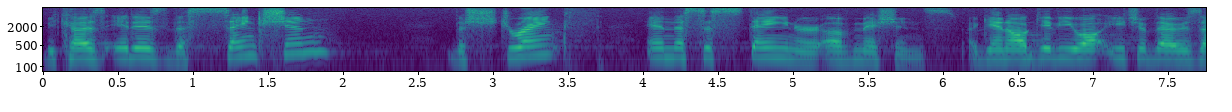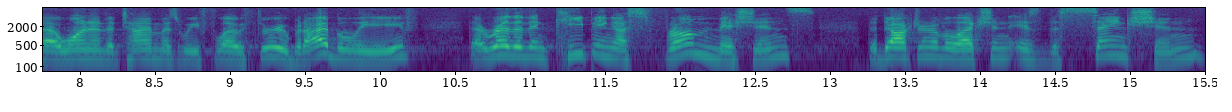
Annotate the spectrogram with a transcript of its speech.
because it is the sanction, the strength, and the sustainer of missions. Again, I'll give you all, each of those uh, one at a time as we flow through, but I believe that rather than keeping us from missions, the doctrine of election is the sanction,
